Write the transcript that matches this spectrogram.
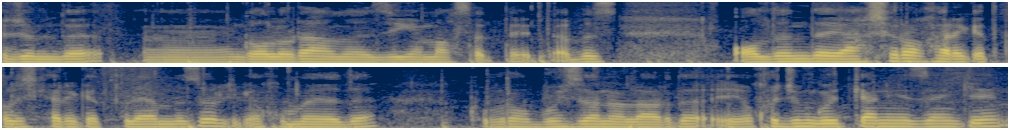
hujumda gol uramiz degan maqsadda aytdi. Biz oldinda yaxshiroq harakat qilishga harakat qilyapmizu lekin himoyada ko'proq bo'sh zonalarda hujumga o'tganingizdan keyin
